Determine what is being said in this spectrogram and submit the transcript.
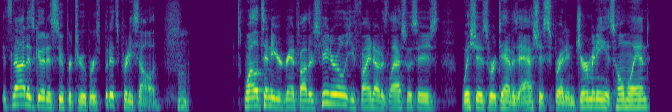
It's not as good as Super Troopers, but it's pretty solid. Hmm. While attending your grandfather's funeral, you find out his last wishes wishes were to have his ashes spread in Germany, his homeland.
